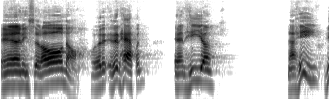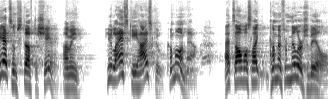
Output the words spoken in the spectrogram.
And he said, "Oh no, well, it, it happened." And he. Uh, now he he had some stuff to share. I mean, Pulaski High School. Come on now, that's almost like coming from Millersville,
